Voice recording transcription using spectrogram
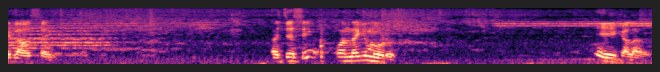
ఇట్లా వస్తాయి. వచ్చేసి వందకి మూడు. ఈ కలరు.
